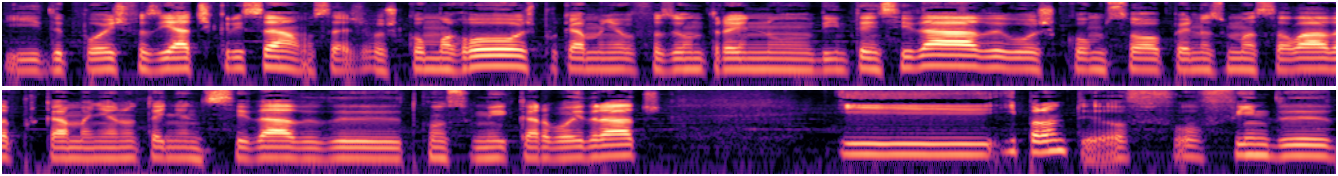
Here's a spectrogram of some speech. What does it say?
e depois fazia a descrição, ou seja, hoje como arroz porque amanhã vou fazer um treino de intensidade, hoje como só apenas uma salada porque amanhã não tenho a necessidade de, de consumir carboidratos e, e pronto, ao, ao, fim de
